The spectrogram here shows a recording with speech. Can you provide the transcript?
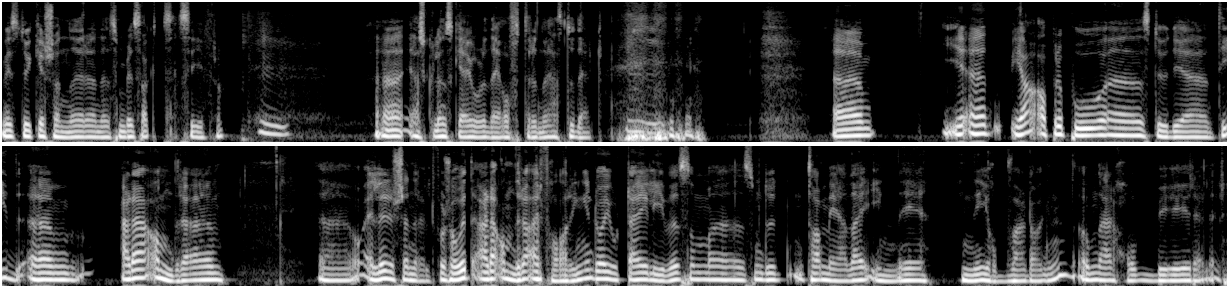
hvis du ikke skjønner det som blir sagt. Si ifra. Mm. Uh, jeg skulle ønske jeg gjorde det oftere når jeg studerte. Mm. ja, ja, apropos studietid. er det andre Eh, eller generelt for så vidt. Er det andre erfaringer du har gjort deg i livet som, eh, som du tar med deg inn i, inn i jobbhverdagen? Om det er hobbyer, eller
